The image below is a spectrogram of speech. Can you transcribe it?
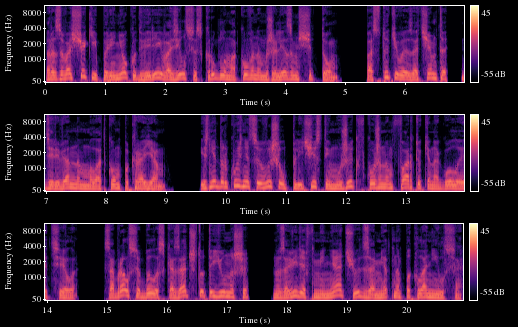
Розовощекий паренек у дверей возился с круглым окованным железом щитом, постукивая зачем-то деревянным молотком по краям. Из недр кузницы вышел плечистый мужик в кожаном фартуке на голое тело. Собрался было сказать что-то юноше, но, завидев меня, чуть заметно поклонился.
